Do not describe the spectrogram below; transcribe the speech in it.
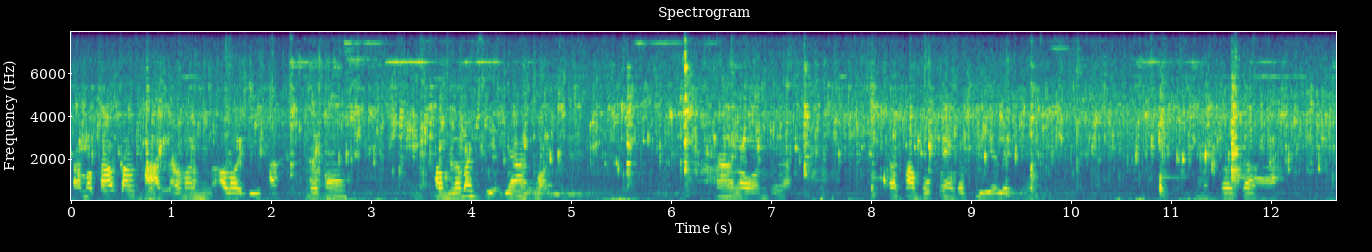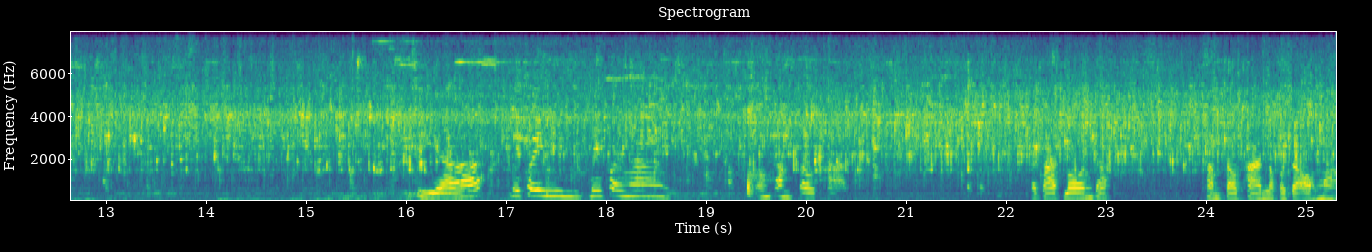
ทำกับข้าเตาถ่านแล้วมันอร่อยดีค่ะ แล้วก็ทำแล้วมันเสียยากหน่อยหน้าร้อนด้วยถ้าทำพวกแกงกะทิอะไรอย่างเงี้ยมันก็จะเสียไม่ค่อยไม่ค่อยง่าย ต้องทำเตาถ่านอากาศร้อนค่ะทำเตาถ่านเราก็จะออกมา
